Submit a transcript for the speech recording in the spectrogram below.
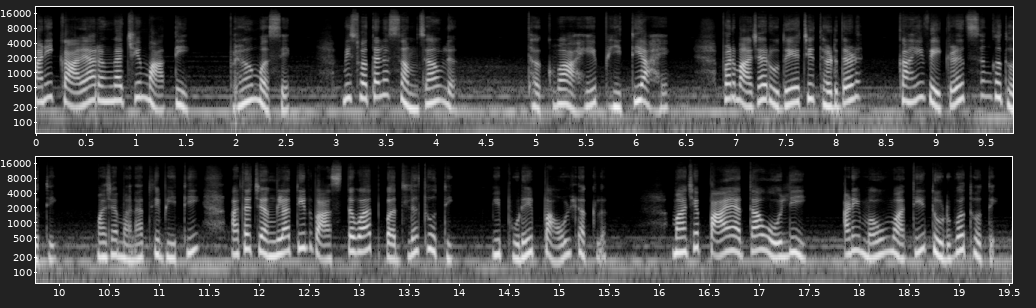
आणि काळ्या रंगाची माती. भ्रम असे. मी स्वतःला समजावलं. थकवा आहे भीती आहे. पण माझ्या हृदयाची धडधड काही वेगळंच सांगत होती. माझ्या मनातली भीती आता जंगलातील वास्तवात बदलत होती. मी पुढे पाऊल टाकलं. माझे पाय आता ओली आणि मऊ माती तुडवत होते.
